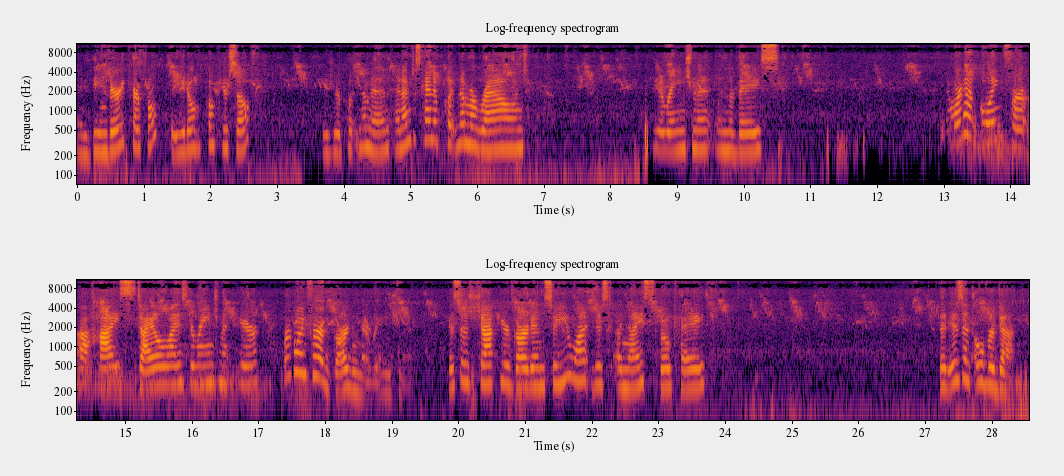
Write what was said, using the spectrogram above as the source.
And being very careful that you don't poke yourself as you're putting them in. And I'm just kind of putting them around the arrangement in the vase we're not going for a high stylized arrangement here. We're going for a garden arrangement. This is Shop Your Garden, so you want just a nice bouquet that isn't overdone.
